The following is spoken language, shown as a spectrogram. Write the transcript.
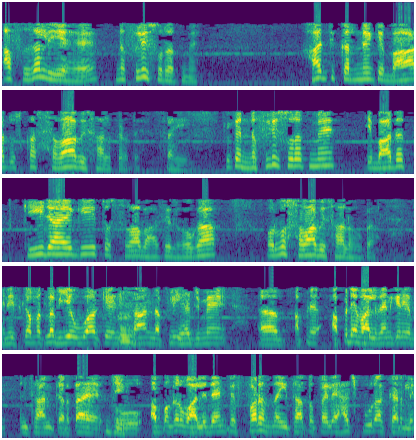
افضل یہ ہے نفلی صورت میں حج کرنے کے بعد اس کا ثواب اصال کر دے، صحیح۔ کیونکہ نفلی صورت میں عبادت کی جائے گی تو ثواب حاصل ہوگا اور وہ ثواب اصال ہوگا۔ یعنی اس کا مطلب یہ ہوا کہ انسان نفلی حج میں اپنے اپنے والدین کے لیے انسان کرتا ہے۔ جی۔ تو اب اگر والدین پہ فرض نہیں تھا تو پہلے حج پورا کر لے۔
